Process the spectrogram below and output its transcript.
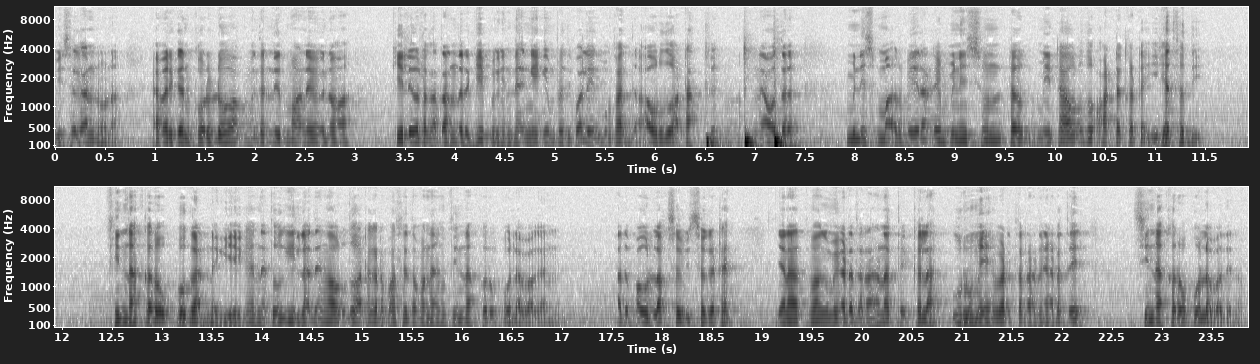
විස ගන්න ඕන. ඇමරිකන් කොරිඩෝවක් මෙතන නිර්මාණය වෙනවා කියලා වල කතන්දර කියපුවෙන්. දැන් ඒකෙන් ප්‍රතිඵලය මොකද්ද? අවුරුදු 8ක් නැවත මිනිස් මේ රටේ මිනිස්සුන්ට මේට අවුරුදු 8කට ඉහතදී සින්නක්කර ඔප්පුව ගන්න ගිය එක නැතුව ගිහිල්ලා දැන් අවුරුදු 8කට පස්සේ තමයි නම් සින්නක්කර ඔප්පුව ලබා ගන්න. අද පවුල් ලක්ෂ 20කට ජනාධිපතිතුමාගේ මේ වැඩතරහනත් එක්කලා උරුමයේ වැඩතරහන යටතේ සින්නක්කර ඔප්පුව ලබා දෙනවා.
